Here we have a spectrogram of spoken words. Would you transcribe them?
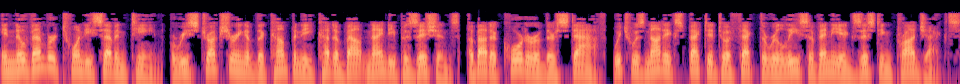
In November 2017, a restructuring of the company cut about 90 positions, about a quarter of their staff, which was not expected to affect the release of any existing projects.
